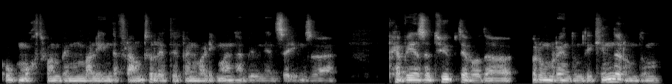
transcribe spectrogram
gemacht worden bin, weil ich in der Frauentoilette bin, weil ich gemeint habe, ich bin jetzt irgend so ein perverser Typ, der da rumrennt um die Kinder rundum.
